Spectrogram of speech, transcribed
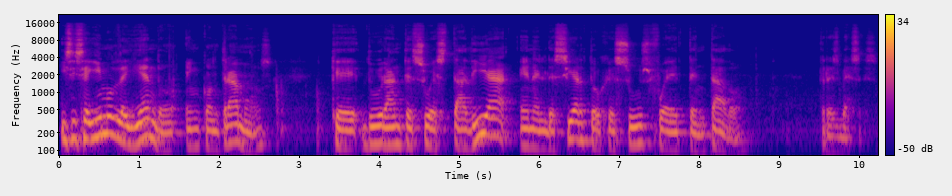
Y si seguimos leyendo, encontramos que durante su estadía en el desierto Jesús fue tentado tres veces.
